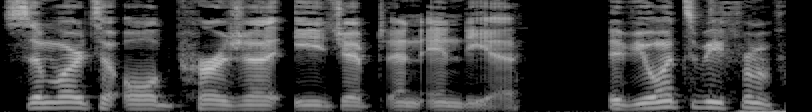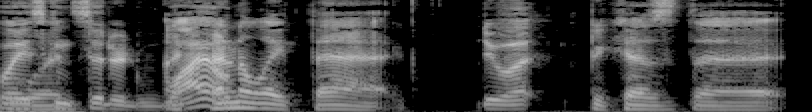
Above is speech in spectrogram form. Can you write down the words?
similar to old Persia, Egypt, and India. If you want to be from a place Would- considered wild, I wild, kind of like that do it. because the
